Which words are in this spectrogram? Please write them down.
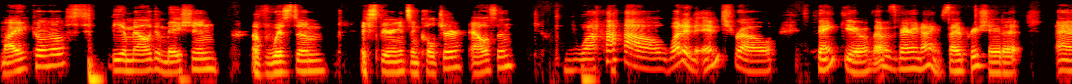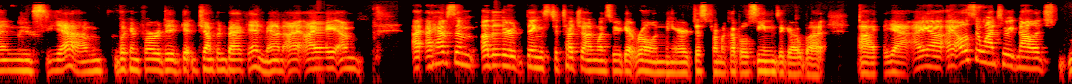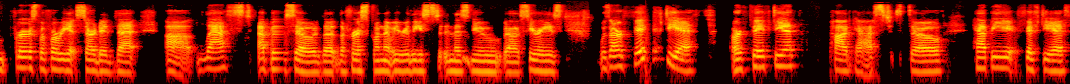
my co host, the amalgamation of wisdom, experience, and culture, Allison. Wow. What an intro. Thank you. That was very nice. I appreciate it. And yeah, I'm looking forward to get jumping back in, man. I I am I, I have some other things to touch on once we get rolling here, just from a couple of scenes ago. But uh, yeah, I uh, I also want to acknowledge first before we get started that uh, last episode, the the first one that we released in this new uh, series, was our fiftieth, our fiftieth podcast. So happy fiftieth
